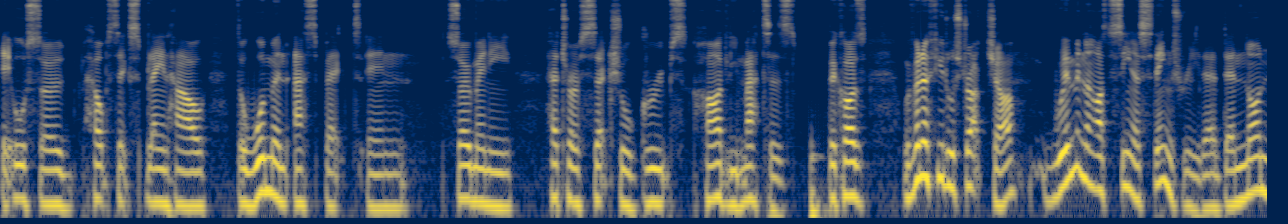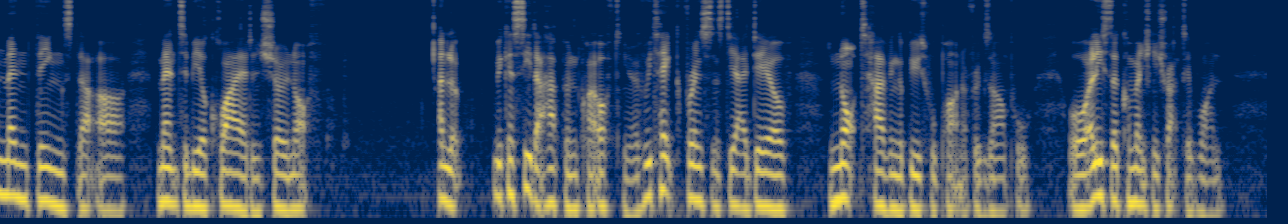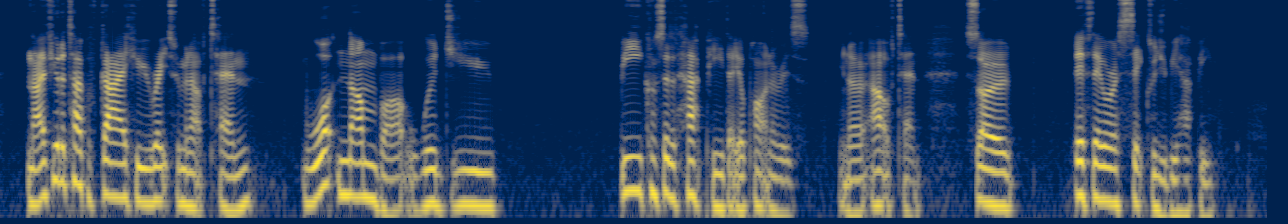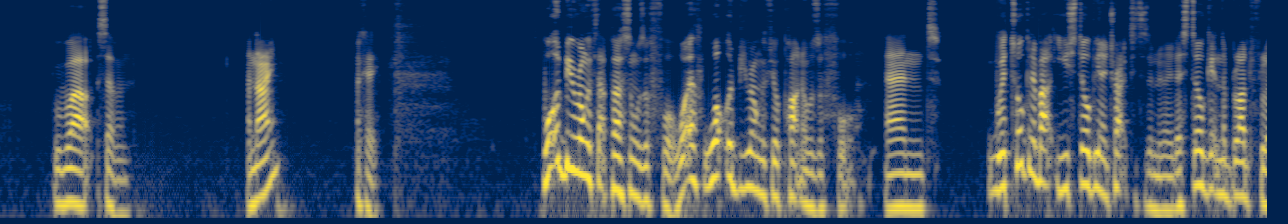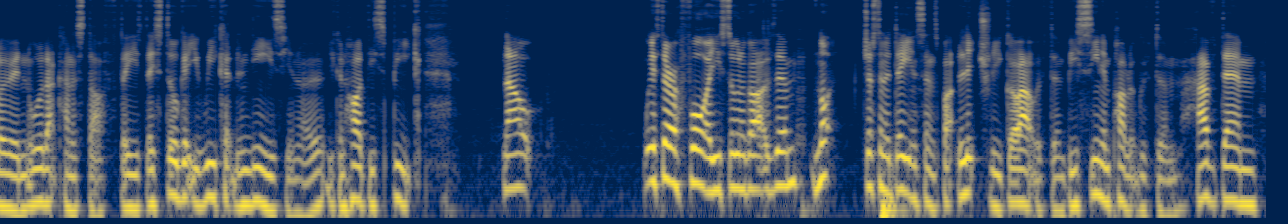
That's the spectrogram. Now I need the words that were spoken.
it also helps to explain how the woman aspect in so many heterosexual groups hardly matters because within a feudal structure, women are seen as things really. They're, they're non men things that are meant to be acquired and shown off. And look, we can see that happen quite often. You know, if we take, for instance, the idea of not having a beautiful partner, for example, or at least a conventionally attractive one. Now, if you're the type of guy who rates women out of 10, what number would you be considered happy that your partner is, you know, out of 10? So, if they were a 6, would you be happy? What about 7? A 9? Okay. What would be wrong if that person was a 4? What if what would be wrong if your partner was a 4? And we're talking about you still being attracted to them. You know, they're still getting the blood flowing, all that kind of stuff. They they still get you weak at the knees. You know, you can hardly speak. Now, if there are four, are you still gonna go out with them? Not just in a dating sense, but literally go out with them, be seen in public with them, have them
